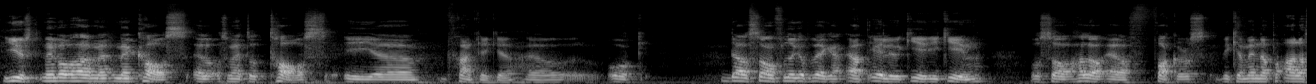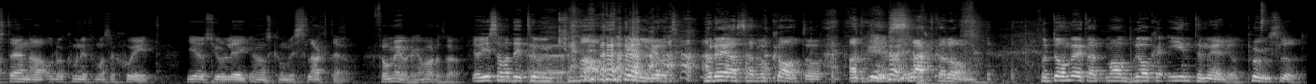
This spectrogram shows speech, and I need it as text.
Just, men vad var här med, med CAS, eller som heter TAS i eh, Frankrike. Eh, och där sa en fluga på väggen att Elio gick, gick in och sa Hallå era fuckers. Vi kan vända på alla stenar och då kommer ni få massa skit. Ge oss Euroleague annars kommer vi slakta er. Förmodligen var det så. Jag gissar att det tog en kvart för Elliot och deras advokater att gå in och slakta dem. För de vet att man bråkar inte med Elliot. Punkt slut.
